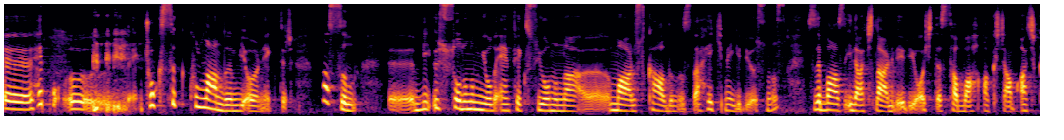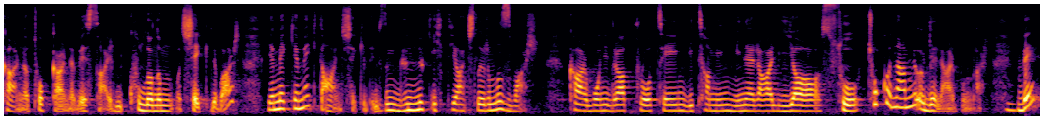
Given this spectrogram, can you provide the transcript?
Ee, hep e, çok sık kullandığım bir örnektir. Nasıl e, bir üst solunum yolu enfeksiyonuna e, maruz kaldığınızda hekime gidiyorsunuz. Size bazı ilaçlar veriyor. İşte sabah, akşam, aç karnına, tok karnına vesaire bir kullanım şekli var. Yemek yemek de aynı şekilde. Bizim günlük ihtiyaçlarımız var. Karbonhidrat, protein, vitamin, mineral, yağ, su çok önemli ögeler bunlar. Ve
